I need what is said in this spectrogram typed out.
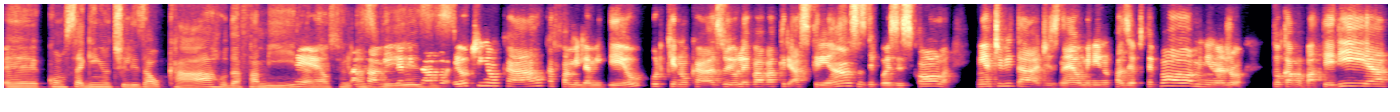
é, conseguem utilizar o carro da família, é, né? Às a família vezes. Dava, eu tinha um carro que a família me deu, porque no caso eu levava as crianças depois da escola em atividades, né? O menino fazia futebol, a menina tocava bateria,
